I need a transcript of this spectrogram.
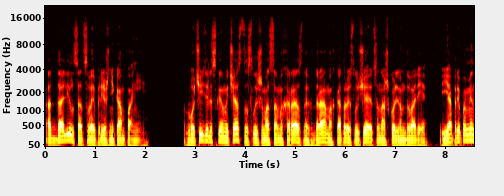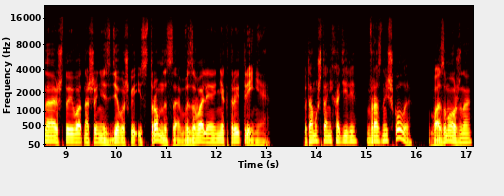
отдалился от своей прежней компании. В учительской мы часто слышим о самых разных драмах, которые случаются на школьном дворе. Я припоминаю, что его отношения с девушкой из Стромнеса вызывали некоторые трения. Потому что они ходили в разные школы? Возможно.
